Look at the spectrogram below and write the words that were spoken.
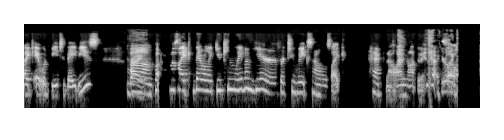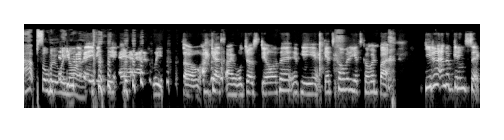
like it would be to babies. Right. Um, but it was like they were like, you can leave him here for two weeks, and I was like, heck no, I'm not doing. yeah, that. you're So- like absolutely not. my baby and leave. So I guess I will just deal with it. If he gets COVID, he gets COVID. But he didn't end up getting sick,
